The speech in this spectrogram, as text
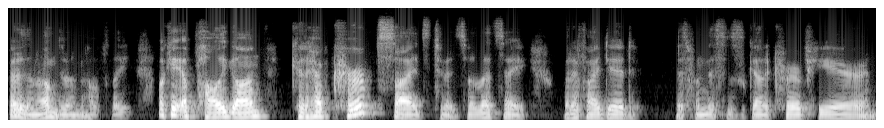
Better than I'm doing, hopefully. Okay, a polygon could have curved sides to it. So let's say, what if I did this one? This has got a curve here and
